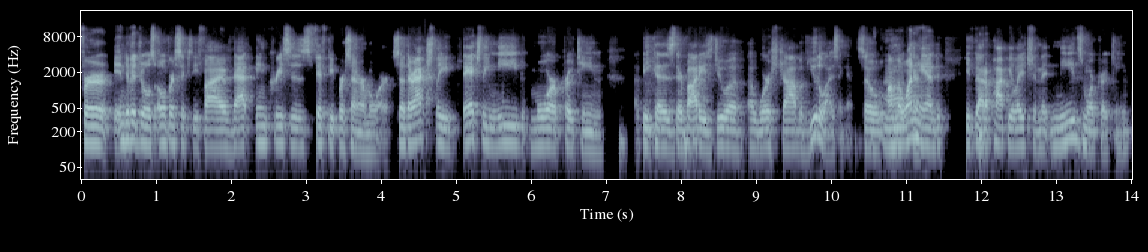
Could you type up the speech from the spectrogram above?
For individuals over 65, that increases 50% or more. So they're actually, they actually need more protein because their bodies do a, a worse job of utilizing it. So on the oh, okay. one hand, you've got a population that needs more protein.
